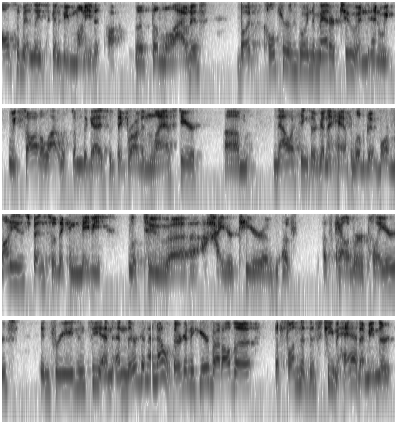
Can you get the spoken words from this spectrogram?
ultimately it's going to be money that talks the, the loudest, but culture is going to matter too. And, and we, we saw it a lot with some of the guys that they brought in last year. Um, now I think they're going to have a little bit more money to spend, so they can maybe look to uh, a higher tier of, of, of caliber players in free agency, and, and they're going to know. They're going to hear about all the, the fun that this team had. I mean, they're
